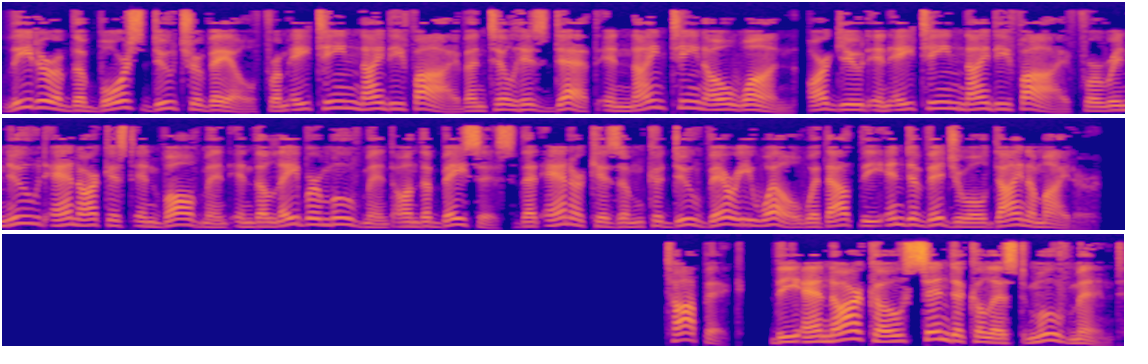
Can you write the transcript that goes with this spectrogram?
leader of the Bourse du Travail from 1895 until his death in 1901, argued in 1895 for renewed anarchist involvement in the labor movement on the basis that anarchism could do very well without the individual dynamiter. The anarcho-syndicalist movement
